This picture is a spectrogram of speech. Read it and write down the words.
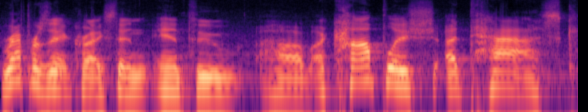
represent Christ and, and to uh, accomplish a task.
